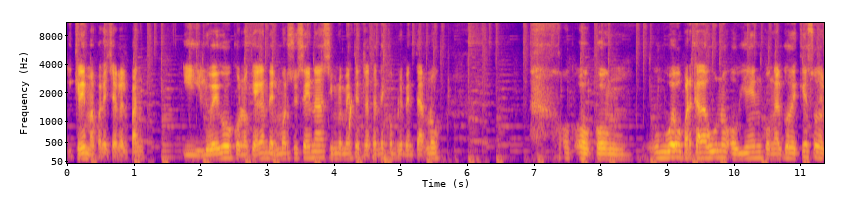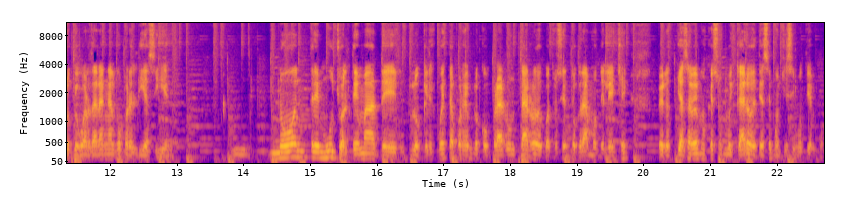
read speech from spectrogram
y crema para echarle al pan. Y luego con lo que hagan de almuerzo y cena simplemente tratan de complementarlo o con un huevo para cada uno o bien con algo de queso de lo que guardarán algo para el día siguiente no entré mucho al tema de lo que les cuesta, por ejemplo, comprar un tarro de 400 gramos de leche, pero ya sabemos que eso es muy caro desde hace muchísimo tiempo.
